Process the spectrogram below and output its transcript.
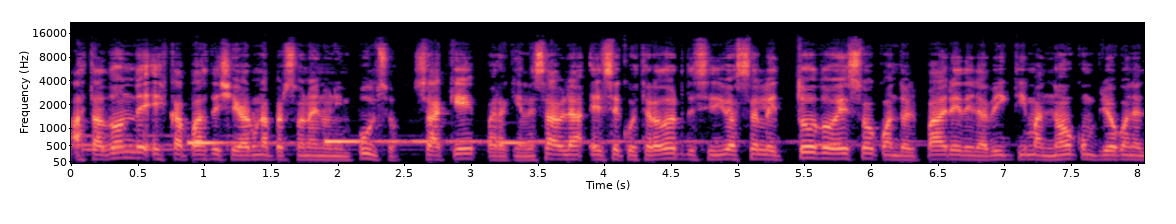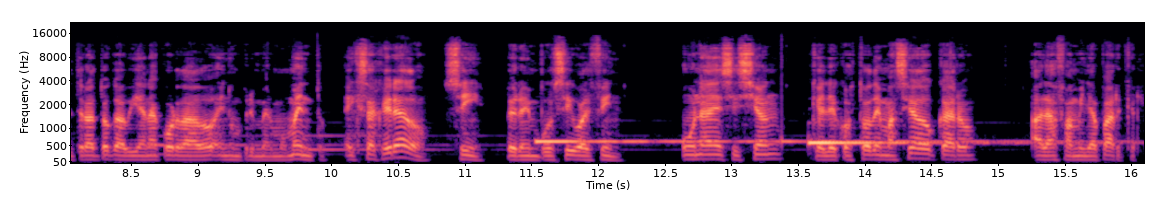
hasta dónde es capaz de llegar una persona en un impulso, ya que, para quien les habla, el secuestrador decidió hacerle todo eso cuando el padre de la víctima no cumplió con el trato que habían acordado en un primer momento. ¿Exagerado? Sí, pero impulsivo al fin. Una decisión que le costó demasiado caro a la familia Parker.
